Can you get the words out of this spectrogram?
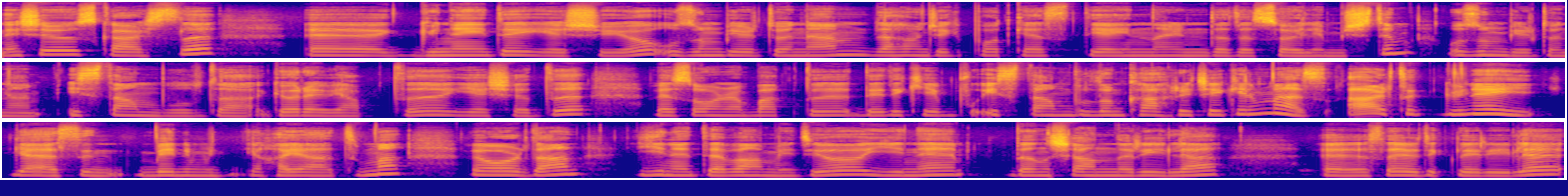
Neşe Özkarslı e, güneyde yaşıyor. Uzun bir dönem daha önceki podcast yayınlarında da söylemiştim. Uzun bir dönem İstanbul'da görev yaptı, yaşadı ve sonra baktı dedi ki bu İstanbul'un kahri çekilmez. Artık güney gelsin benim hayatıma ve oradan yine devam ediyor. Yine danışanlarıyla, e, sevdikleriyle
